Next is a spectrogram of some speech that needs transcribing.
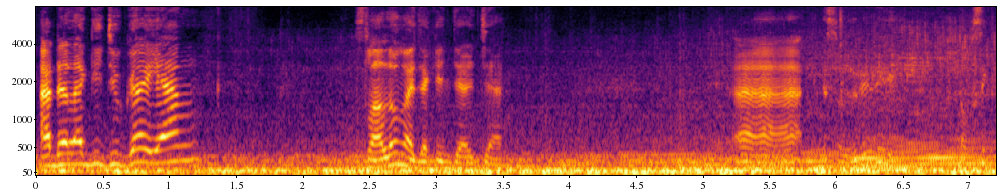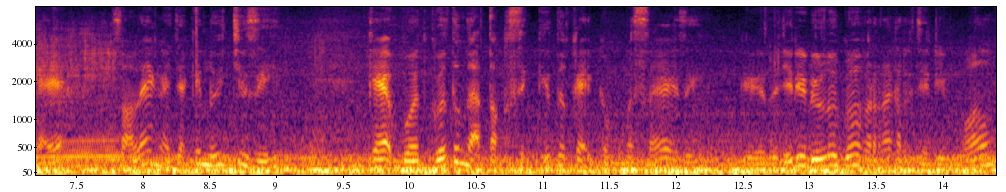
Ada lagi juga yang selalu ngajakin jajan. Uh, sebenarnya toksik gak ya? Soalnya ngajakin lucu sih. Kayak buat gue tuh nggak toxic gitu kayak gemes saya sih. Gitu. Jadi dulu gue pernah kerja di mall.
